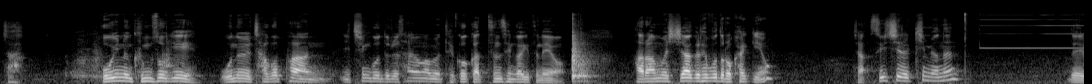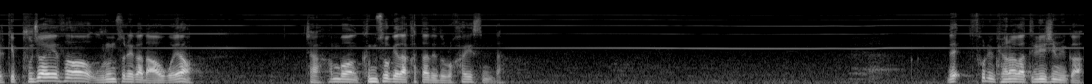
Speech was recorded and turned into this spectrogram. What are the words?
자, 보이는 금속이 오늘 작업한 이 친구들을 사용하면 될 것 같은 생각이 드네요. 바로 한번 시작을 해보도록 할게요. 자, 스위치를 키면은 네, 이렇게 부저에서 울음소리가 나오고요. 자, 한번 금속에다 갖다 대도록 하겠습니다. 네, 소리 변화가 들리십니까?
